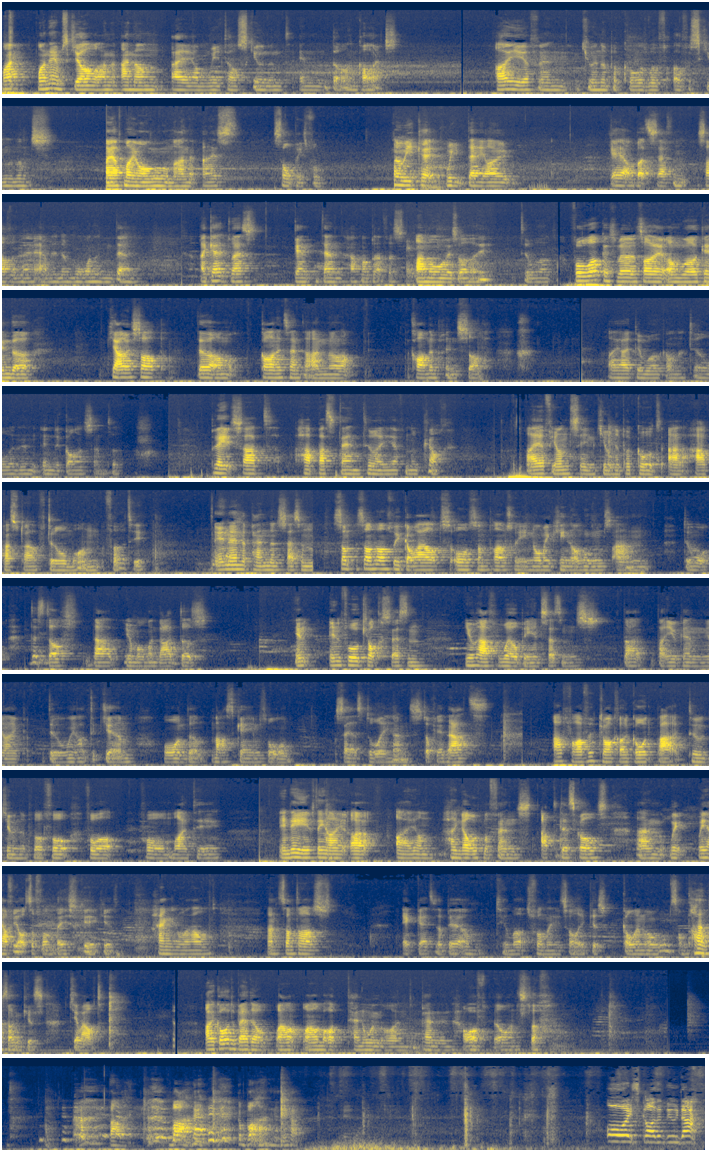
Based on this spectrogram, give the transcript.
My my name's Gil and, and I'm I am retail student in Derwen College. I live in Court with other students. I have my own room and, and it's so peaceful. On a weekend, weekday I get up at 7, 7 a.m. in the morning then I get dressed, get, then have my breakfast. I'm always early to work. For work experience I am working the Gallery shop, the um, garden center and the garden print shop. I had to work on the till in, in the garden center. Plates at half past 10 to 11 o'clock. I have fiance in Juniper Court at half past 12 till 1.30. In independent session, some, sometimes we go out or sometimes we normally clean our rooms and do the stuff that your mom and dad does. Full clock session, you have well-being sessions that that you can like do at the gym or the mass games or say a story and stuff like that. At five I go back to Juniper for for for my tea. In the evening, I I I um hang out with my friends at the discos, and we we have lots of fun basically, just hanging around, and sometimes it gets a bit um, too much for me, so I just go in my room sometimes and just chill out. I go to bed around, around about 10 or 9, depending how I feel and stuff. Bye. Bye. Goodbye. Always gotta do that.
